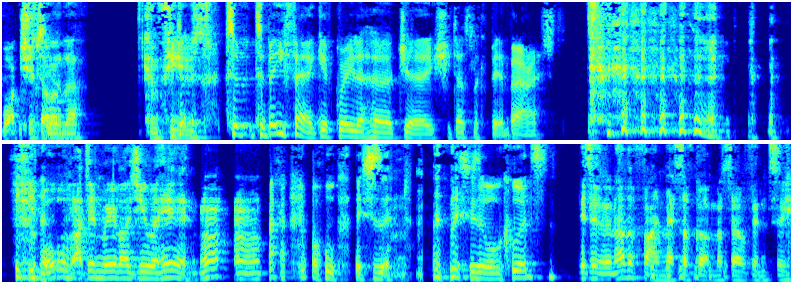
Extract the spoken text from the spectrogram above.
Watches on. Confused. To to be fair, give Gryla her due. She does look a bit embarrassed. oh, I didn't realise you were here. Uh-uh. oh, this is this is awkward. This is another fine mess I've got myself into.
